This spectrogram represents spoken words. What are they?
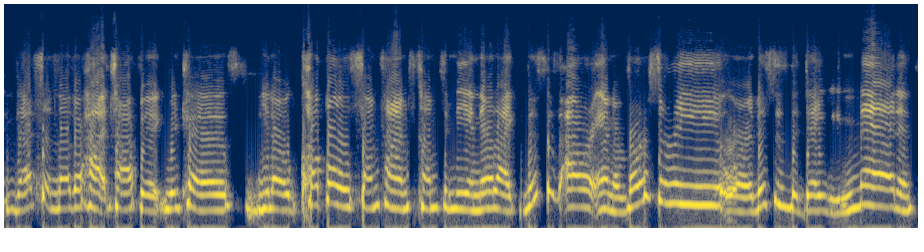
That's another hot topic because, you know, couples sometimes come to me and they're like, this is our anniversary or this is the day we met. And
